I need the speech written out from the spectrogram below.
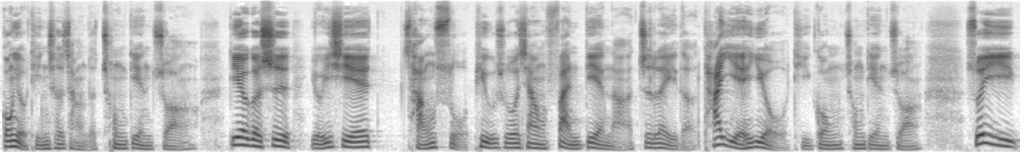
公有停车场的充电桩。第二个是有一些场所，譬如说像饭店啊之类的，它也有提供充电桩，所以。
